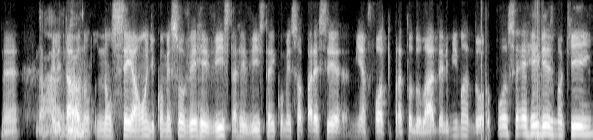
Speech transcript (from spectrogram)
Né? Ah, ele estava não. não sei aonde, começou a ver revista, revista, e começou a aparecer minha foto para todo lado. Ele me mandou: Pô, você é rei mesmo aqui, hein?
